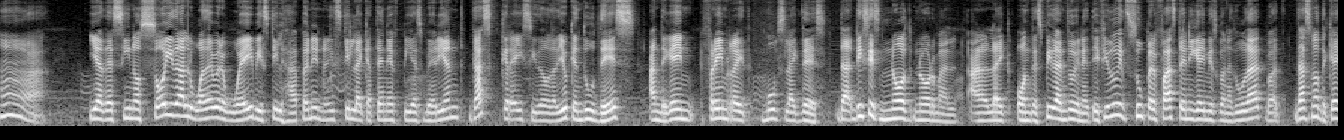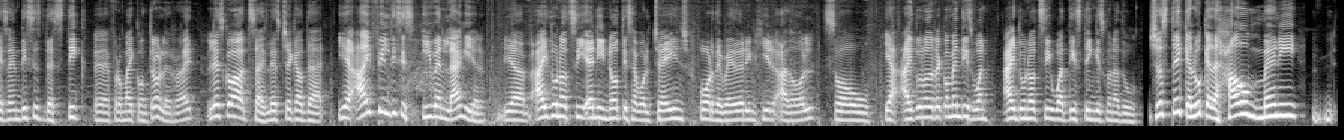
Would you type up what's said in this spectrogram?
Ah, yeah, the sinusoidal whatever wave is still happening and it's still like a 10 FPS variant. That's crazy though, that you can do this and the game frame rate moves like this. That this is not normal, uh, like on the speed I'm doing it. If you do it super fast, any game is gonna do that, but that's not the case. I mean, this is the stick uh, from my controller, right? Let's go outside, let's check out that. Yeah, I feel this is even laggier. Yeah, I do not see any noticeable change for the better in here at all. So yeah, I do not recommend this one. I do not see what this thing is gonna do. Just take a look at how many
